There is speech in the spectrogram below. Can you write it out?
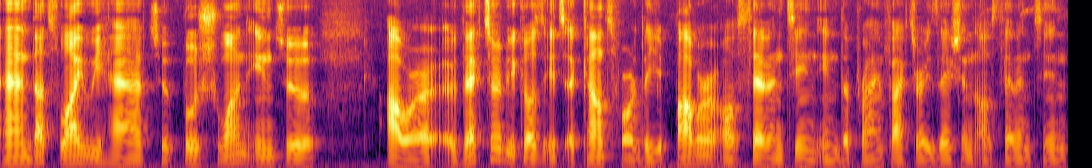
and that's why we have to push 1 into our vector because it accounts for the power of 17 in the prime factorization of 17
